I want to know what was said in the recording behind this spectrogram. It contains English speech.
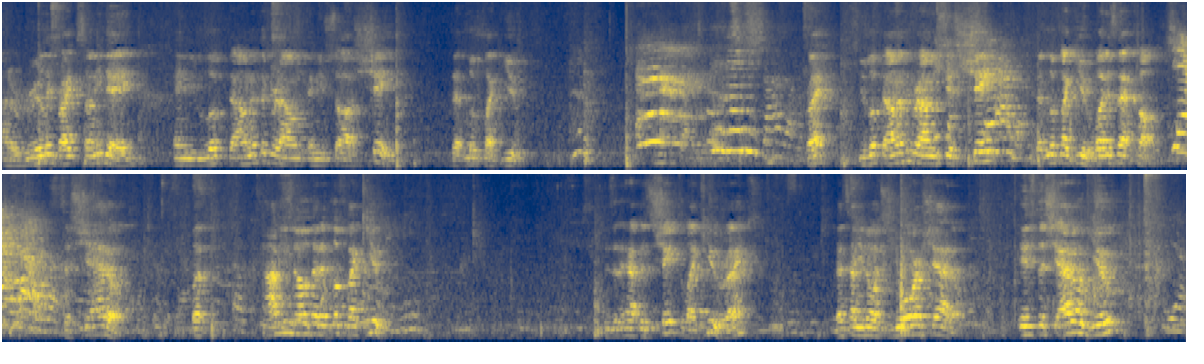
on a really bright sunny day and you looked down at the ground and you saw a shape that looked like you? Right? You look down at the ground you see a shape that looked like you. What is that called? Shadow. It's a shadow. But how do you know that it looked like you? Is it have, it's shaped like you, right? That's how you know it's your shadow. Is the shadow you? Yeah.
